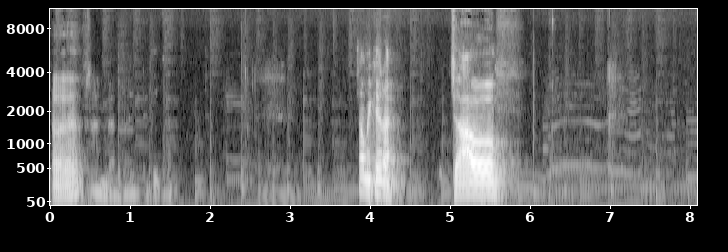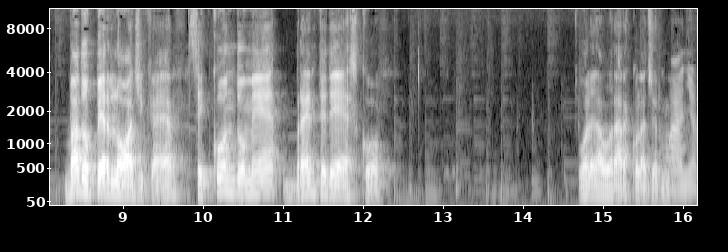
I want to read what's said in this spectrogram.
Eh? Ciao Michele. Ciao. Vado per logica, eh. Secondo me, brand tedesco vuole lavorare con la Germania.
